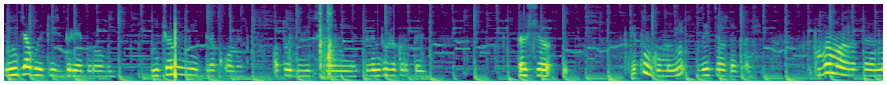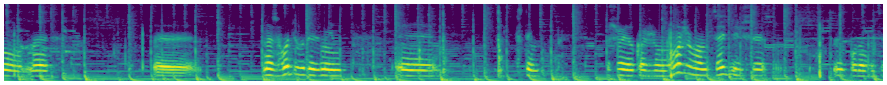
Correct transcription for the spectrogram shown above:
ніндзягу якийсь бред робить. Нічого не вміють дракони. А то дивіться, що вміє. То він дуже крутий. Так що підсумку мені здається ось найкраще. Ви можете ну, не, не згоджуватись з моїм е, з тим, що я кажу, може вам це більше подобається.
